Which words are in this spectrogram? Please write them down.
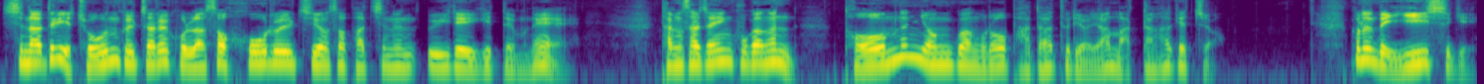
신하들이 좋은 글자를 골라서 호를 지어서 바치는 의례이기 때문에 당사자인 국왕은 더 없는 영광으로 받아들여야 마땅하겠죠. 그런데 이 시기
